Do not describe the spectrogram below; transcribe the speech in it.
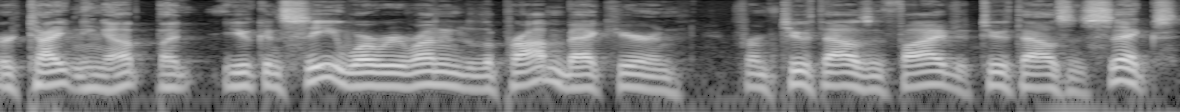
are tightening up, but you can see where we run into the problem back here in from 2005 to 2006.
